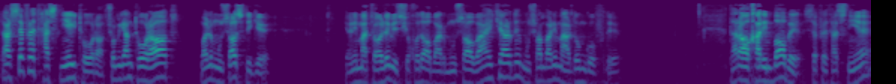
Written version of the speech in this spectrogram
در سفر تصنیه تورات چون میگن تورات مال موساست دیگه. یعنی مطالبی است که خدا بر موسی وحی کرده موسی برای مردم گفته. در آخرین باب سفر تصنیه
